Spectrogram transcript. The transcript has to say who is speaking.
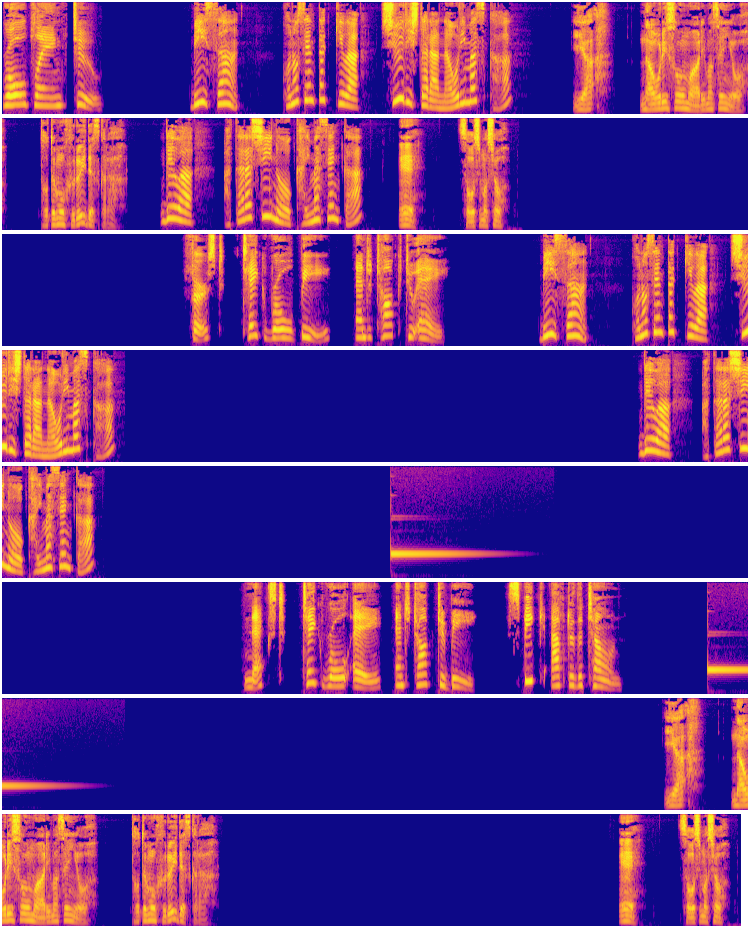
Speaker 1: Role-playing 2.
Speaker 2: B さん、この洗濯機は修理したら治りますか？
Speaker 3: いや、治りそうもありませんよ。とても古いですから。
Speaker 2: では、新しいのを買いませんか？
Speaker 3: ええ、そうしましょう。
Speaker 1: First, take role B and talk to A.
Speaker 2: ?B さん、この洗濯機は修理したら治りますか？では、新しいのを買いませんか
Speaker 1: Next, take role A and talk to B. Speak after the tone.
Speaker 3: いや、治りそうもありませんよ。とても古いですから。ええ、そうしましょう。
